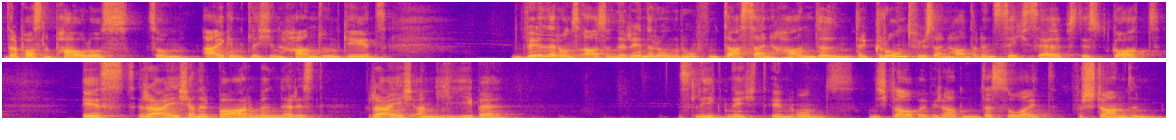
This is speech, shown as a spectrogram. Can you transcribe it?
der Apostel Paulus zum eigentlichen Handeln geht, will er uns also in Erinnerung rufen, dass sein Handeln, der Grund für sein Handeln in sich selbst ist. Gott ist reich an Erbarmen, er ist reich an Liebe. Es liegt nicht in uns. Und ich glaube, wir haben das soweit verstanden.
